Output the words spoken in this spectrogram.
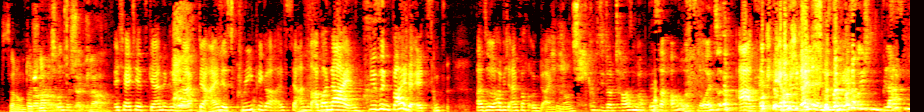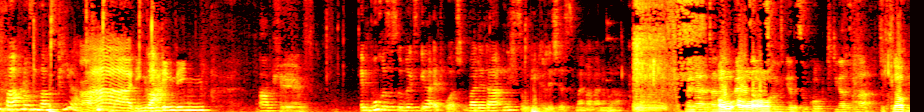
Ist da ein Unterschied? Ja, klar. Ich hätte jetzt gerne gesagt, der eine ist creepiger als der andere, aber nein, die sind beide ätzend. Also habe ich einfach irgendeinen genommen. Jacob sieht doch tausendmal besser aus, Leute. Ah, okay, habe ich recht. diesem hässlichen, blassen, farblosen Vampir. Ah, ding, ding, ding, ding. Okay. Im Buch ist es übrigens eher Edward, weil der da nicht so ekelig ist, meiner Meinung nach. Wenn er dann Oh, im Bett oh, sitzt oh. und ihr zuguckt die ganze Nacht. Ich glaube,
